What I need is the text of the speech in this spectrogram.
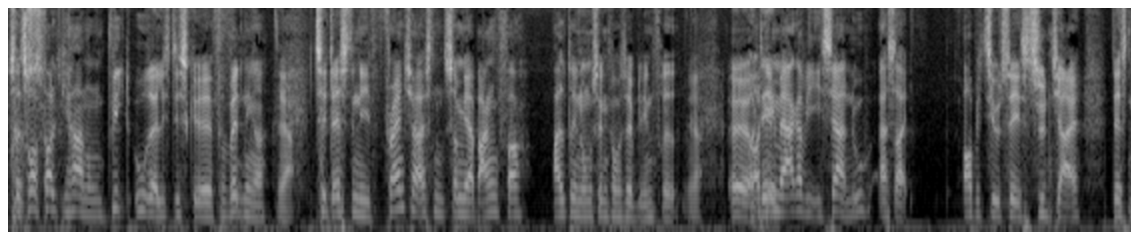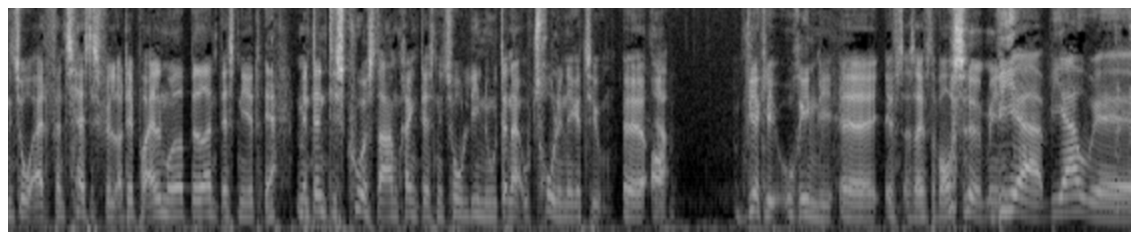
Så jeg tror, folk de har nogle vildt urealistiske øh, forventninger Ja. til Destiny-franchisen, som jeg er bange for aldrig nogensinde kommer til at blive indfriet. Ja. Øh, og, Og det, det- mærker vi især nu. Altså, objektivt set, synes jeg, Destiny 2 er et fantastisk spil, og det er på alle måder bedre end Destiny 1. Ja. Men den diskurs, der er omkring Destiny 2 lige nu, den er utrolig negativ. Øh, og virkelig urimelig, øh, efter, altså efter vores øh, mening. Vi er, vi er jo... Øh,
